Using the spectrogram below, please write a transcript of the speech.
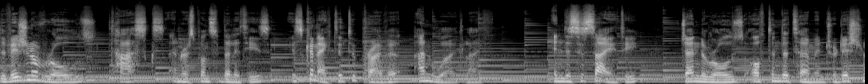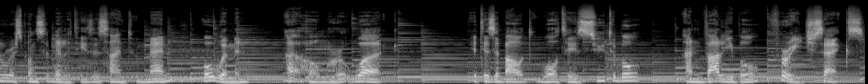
Division of roles, tasks, and responsibilities is connected to private and work life. In the society, gender roles often determine traditional responsibilities assigned to men or women at home or at work. It is about what is suitable and valuable for each sex.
